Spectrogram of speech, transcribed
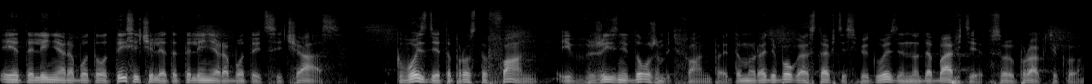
И эта линия работала тысячи лет, эта линия работает сейчас – гвозди — это просто фан, и в жизни должен быть фан. Поэтому, ради бога, оставьте себе гвозди, но добавьте в свою практику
